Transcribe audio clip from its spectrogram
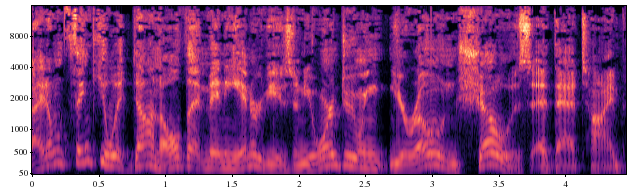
I don't think you had done all that many interviews and you weren't doing your own shows at that time.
